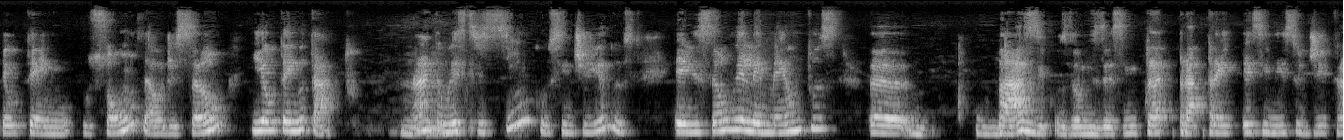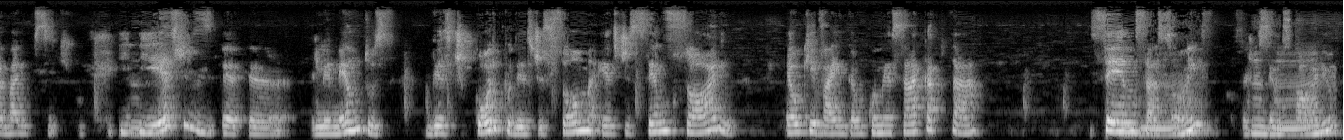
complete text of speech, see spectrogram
eu tenho os sons, a audição e eu tenho o tato. Né? Uhum. Né? Então, esses cinco sentidos, eles são elementos uh, básicos, vamos dizer assim, para esse início de trabalho psíquico. E, uhum. e estes uh, uh, elementos deste corpo, deste soma, este sensório, é o que vai, então, começar a captar sensações, uhum. sensório,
